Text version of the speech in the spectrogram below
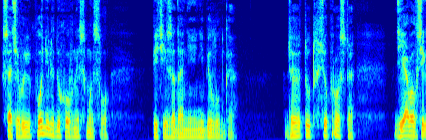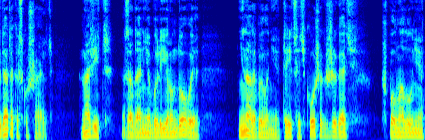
Кстати, вы поняли духовный смысл пяти заданий Нибелунга? Да тут все просто. Дьявол всегда так искушает. На вид задания были ерундовые — не надо было ни тридцать кошек сжигать в полнолуние,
